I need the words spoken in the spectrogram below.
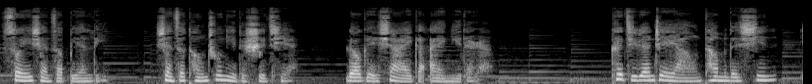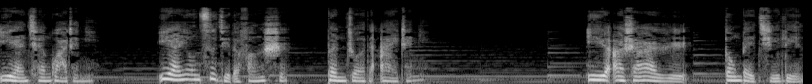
所以选择别离，选择腾出你的世界，留给下一个爱你的人。可即便这样，他们的心依然牵挂着你，依然用自己的方式笨拙的爱着你。一月二十二日，东北吉林，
